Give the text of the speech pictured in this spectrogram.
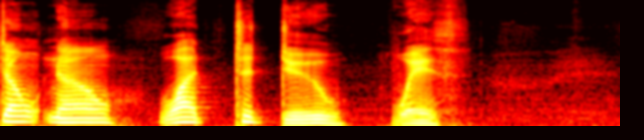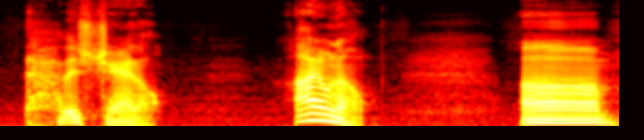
don't know what to do with this channel. I don't know. Um,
